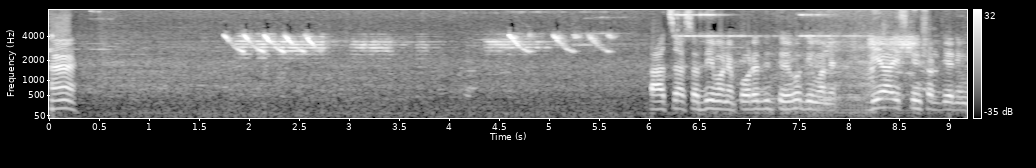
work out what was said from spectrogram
হ্যাঁ আচ্ছা আচ্ছা দি মানে পরে দিতে হইব দি মানে দিয়া স্ক্রিনশট দিয়ে দিম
